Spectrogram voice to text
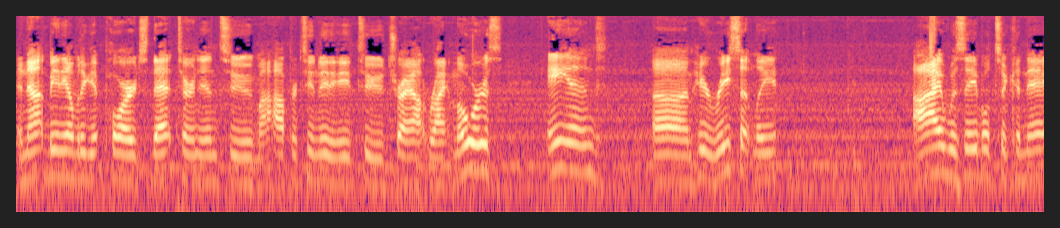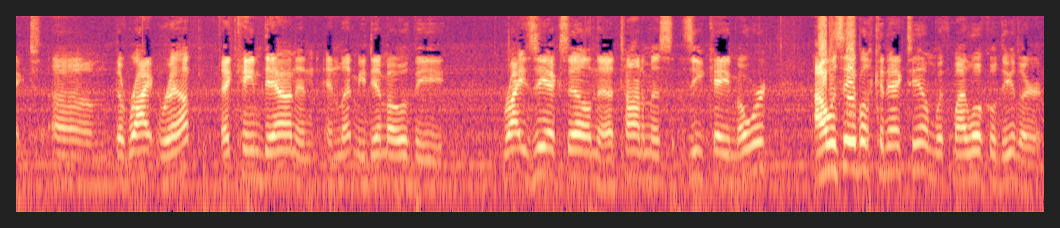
and not being able to get parts. That turned into my opportunity to try out Wright mowers. And um, here recently, I was able to connect um, the Wright rep that came down and, and let me demo the Wright ZXL and the autonomous ZK mower, I was able to connect him with my local dealer.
